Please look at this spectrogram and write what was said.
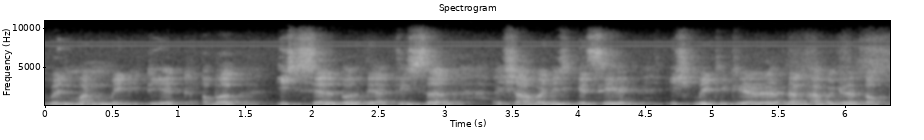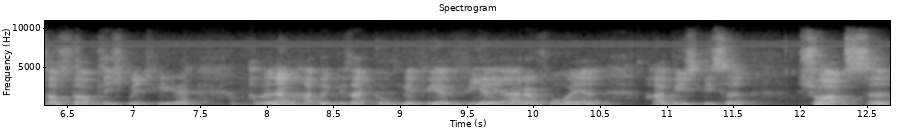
wenn man meditiert, aber ich selber, der Tisser, ich habe nicht gesehen, ich meditiere, dann habe ich gesagt, doch, doch, doch, ich meditiere. Aber dann habe ich gesagt, ungefähr vier Jahre vorher habe ich diese Shorts äh,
